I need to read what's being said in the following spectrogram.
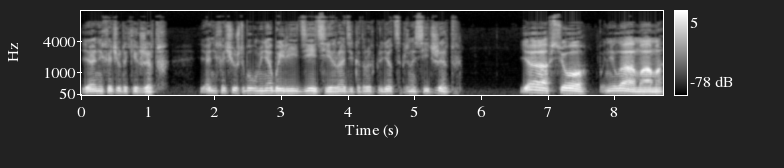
Я не хочу таких жертв. Я не хочу, чтобы у меня были и дети, ради которых придется приносить жертвы. Я все поняла, мама,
